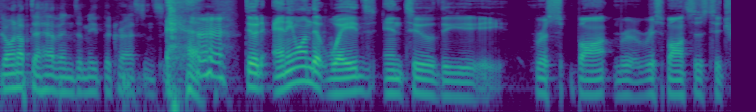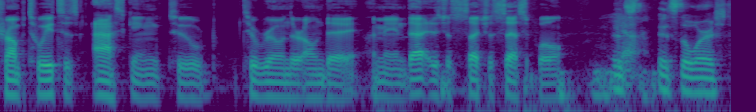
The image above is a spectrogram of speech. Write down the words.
going up to heaven to meet the Krassenstein. Dude, anyone that wades into the respon re- responses to Trump tweets is asking to to ruin their own day. I mean, that is just such a cesspool. It's it's the worst.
